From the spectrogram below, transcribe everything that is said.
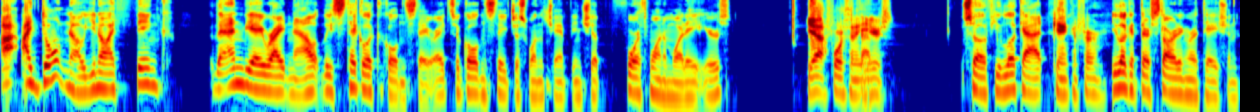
I, I don't know. You know, I think the NBA right now, at least take a look at Golden State, right? So Golden State just won the championship, fourth one in what eight years. Yeah, fourth in eight Okay. years. So if you look at Can't confirm. you look at their starting rotation,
